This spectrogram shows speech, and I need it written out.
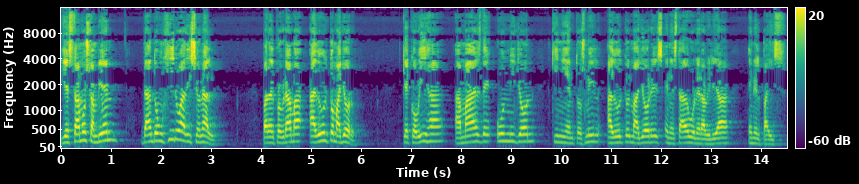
Y estamos también dando un giro adicional para el programa Adulto Mayor, que cobija a más de 1.500.000 adultos mayores en estado de vulnerabilidad en el país.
